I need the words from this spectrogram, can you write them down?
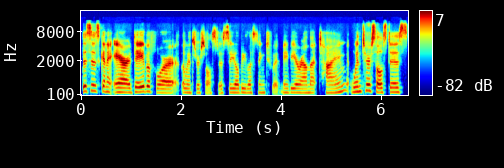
This is going to air a day before the winter solstice. So you'll be listening to it maybe around that time. Winter solstice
